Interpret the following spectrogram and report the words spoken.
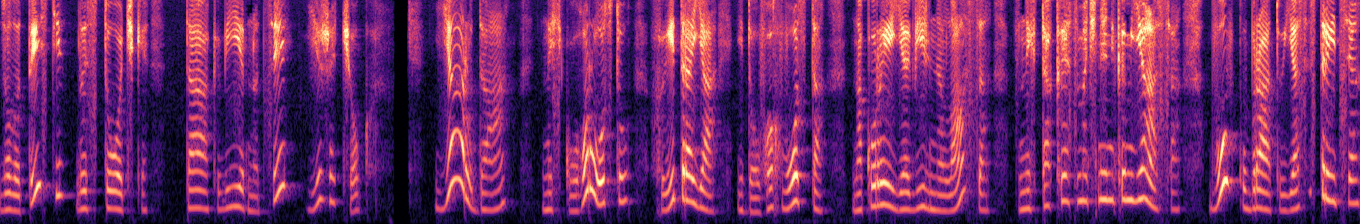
золотисті листочки. Так, вірно, це їжачок. Я руда, низького росту, хитра я і довгохвоста. На курей я вільне ласа, в них таке смачненьке м'яса. Вовку, брату, я сестриця,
